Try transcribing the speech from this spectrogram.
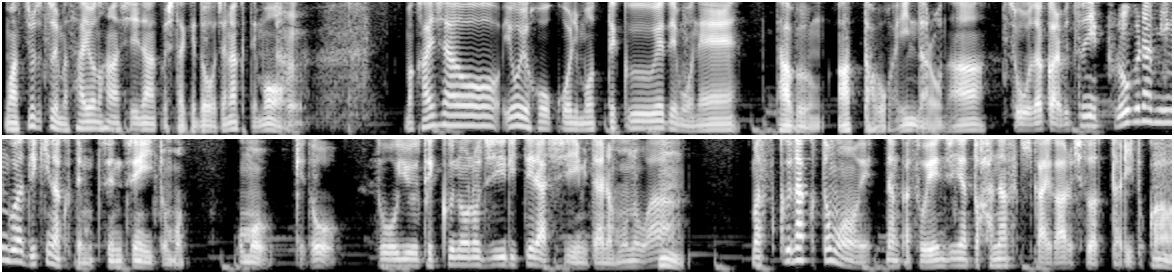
まあちょっと今採用の話長くしたけどじゃなくても、うん。まあ、会社を良い方向に持ってく上でもね多分あった方がいいんだろうな。そうだから別にプログラミングはできなくても全然いいと思う思うけどそういうテクノロジーリテラシーみたいなものは、うん。まあ少なくともなんかそういうエンジニアと話す機会がある人だったりとか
